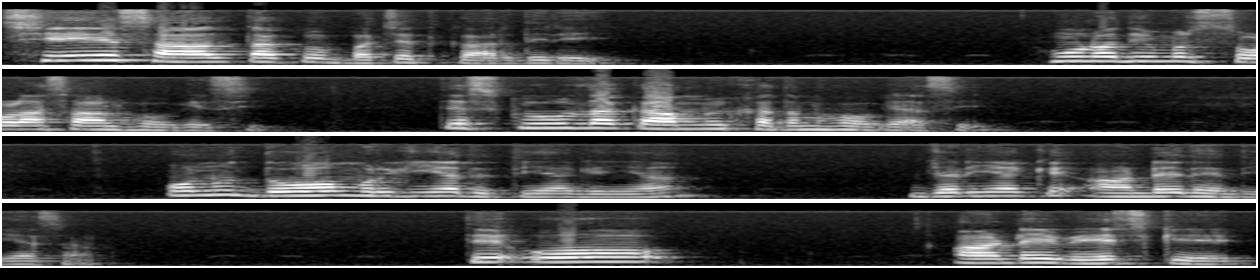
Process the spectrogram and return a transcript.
6 ਸਾਲ ਤੱਕ ਉਹ ਬਚਤ ਕਰਦੀ ਰਹੀ। ਹੁਣ ਉਹਦੀ ਉਮਰ 16 ਸਾਲ ਹੋ ਗਈ ਸੀ ਤੇ ਸਕੂਲ ਦਾ ਕੰਮ ਵੀ ਖਤਮ ਹੋ ਗਿਆ ਸੀ। ਉਹਨੂੰ ਦੋ ਮੁਰਗੀਆਂ ਦਿੱਤੀਆਂ ਗਈਆਂ, ਜਿਹੜੀਆਂ ਕਿ ਆਂਡੇ ਦਿੰਦੀਆਂ ਸਨ। ਤੇ ਉਹ ਆਂਡੇ ਵੇਚ ਕੇ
